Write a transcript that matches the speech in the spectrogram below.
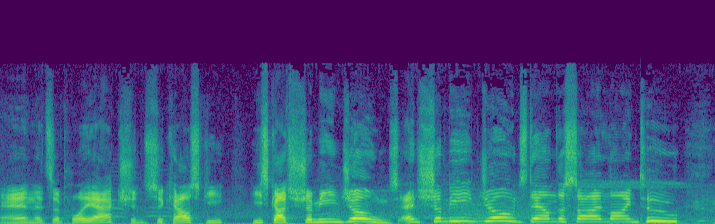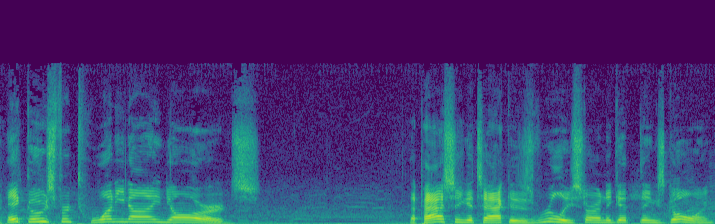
And it's a play action. Sitkowski. He's got Shameen Jones. And Shameen Jones down the sideline, too. It goes for 29 yards. The passing attack is really starting to get things going.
